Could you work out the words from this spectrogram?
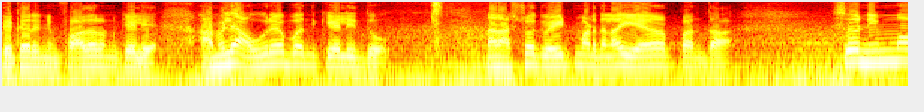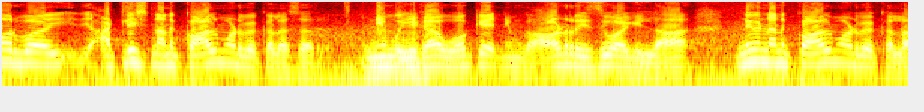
ಬೇಕಾದ್ರೆ ನಿಮ್ಮ ಫಾದರ್ ಅವ್ರನ್ನ ಕೇಳಿ. ಆಮೇಲೆ ಅವರೇ ಬಂದು ಕೇಳಿದ್ದು. ನಾನು ಅಷ್ಟೊತ್ತು ವೆಯ್ಟ್ ಮಾಡ್ದಲ್ಲ ಏನಪ್ಪ ಅಂತ. ಸೊ ನಿಮ್ಮವ್ರು ಬ ಅಟ್ಲೀಸ್ಟ್ ನನಗೆ ಕಾಲ್ ಮಾಡಬೇಕಲ್ಲ ಸರ್. ನಿಮ್ಗೆ ಈಗ ಓಕೆ ನಿಮ್ಗೆ ಆರ್ಡ್ರ್ ರಿಸೀವ್ ಆಗಿಲ್ಲ. ನೀವು ನನಗೆ ಕಾಲ್ ಮಾಡಬೇಕಲ್ಲ.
